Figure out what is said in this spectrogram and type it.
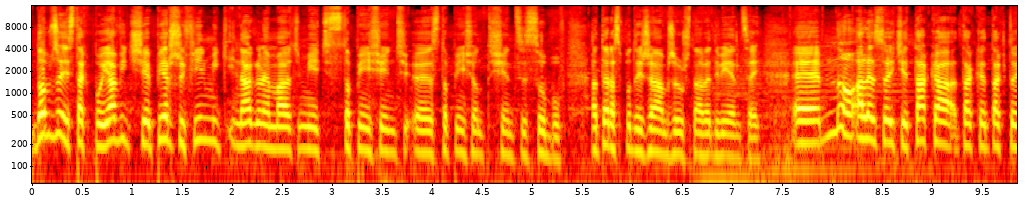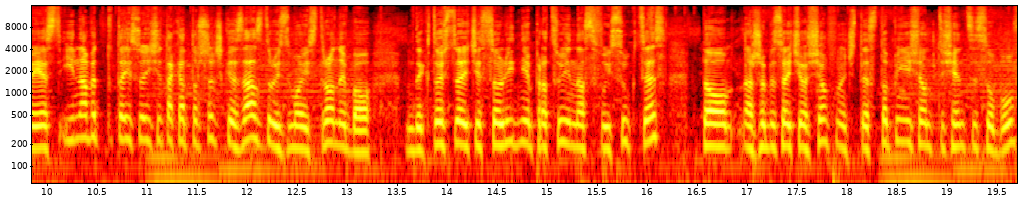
dobrze jest tak pojawić się pierwszy filmik i nagle ma mieć 150 e, 150 tysięcy subów, a teraz podejrzewam, że już nawet więcej. E, no, ale słuchajcie, taka, taka, tak to jest i nawet tutaj, słuchajcie, taka troszeczkę zazdrość z mojej strony, bo gdy ktoś, słuchajcie, solidnie pracuje na swój sukces, to żeby, słuchajcie, osiągnąć te 150 tysięcy subów,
